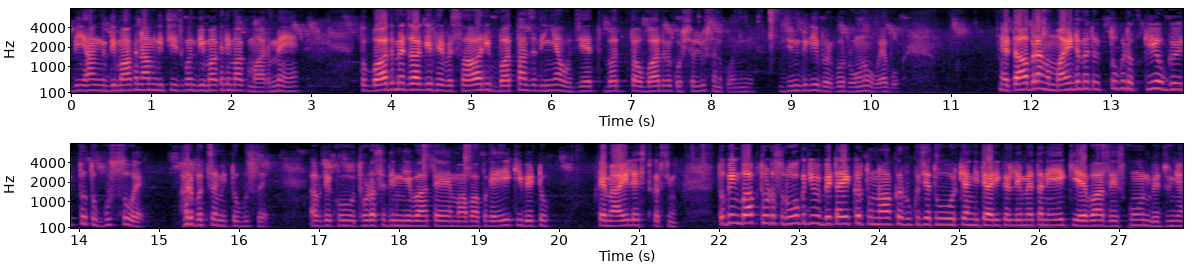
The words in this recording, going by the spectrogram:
भी अंग दिमाग नाम की चीज़ को दिमाग दिमाग मार में तो बाद में जाके फिर वे सारी बातें जब इं हो जाए तो बताओ बाद में कोई सोल्यूशन को नहीं है। ज़िंदगी भर को रोनो हुआ है वो। टाबरा माइंड में तो इतो कटो के हो गयो इतो तो गुस्सो है। हर बच्चा में तो गुस्सा है। अब देखो, थोड़ा सा दिन की बात है माँ बाप का एक ही बेटो। क्या मैं आई लिस्ट करती हूँ। तो बिंग बाप थोड़ा सा रोक दियो, बेटा एक कर तू ना कर, रुक जा तू, और क्या की तैयारी कर ले, मैं तने एक ही है बाहर देश कौन भेजू या।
